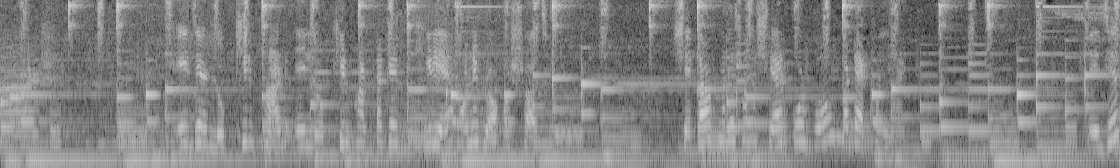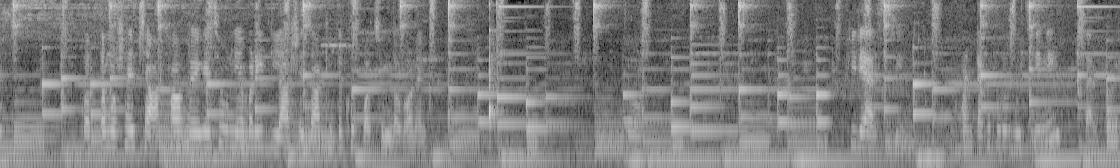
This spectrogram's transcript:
আর এই যে লক্ষ্মীর ভাঁড়, এই লক্ষ্মীর ভাঁড়টাকে ঘিরে অনেক রহস্য আছে। সেটা আপনাদের সঙ্গে শেয়ার করব বাট এখন নয়। এই যে কর্তা মশাই চা খাওয়া হয়ে গেছে, উনি আবার এই গ্লাসে চা খেতে খুব পছন্দ করেন। তো ফিরে আসছি, ঘরটাকে পুরো গুছিয়ে নিই, তারপরে।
